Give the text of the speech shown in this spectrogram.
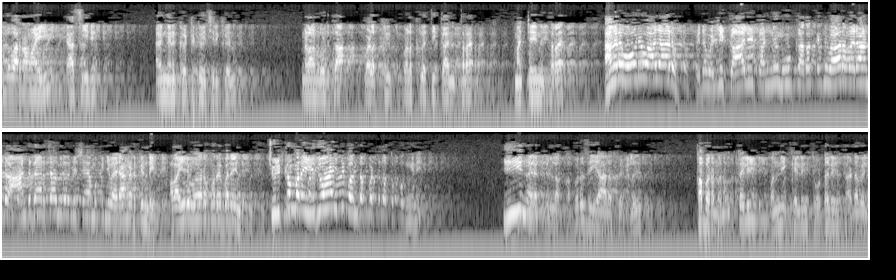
അന്ന് പറഞ്ഞ മാതിരി യാസീന് അങ്ങനെ കെട്ടിട്ട് വെച്ചിരിക്കുകയാണ്. നിങ്ങളാണ് കൊടുത്ത വിളക്ക് വിളക്ക് കത്തിക്കാൻ ഇത്ര മറ്റേന് ഇത്ര. അങ്ങനെ ഓരോ ആചാരം. പിന്നെ വെള്ളി കാലി കണ്ണ് മൂക്ക് അതൊക്കെ ഇനി വേറെ വരാണ്ട്. ആണ്ട് നേർച്ച എന്നൊരു വിഷയം നമുക്ക് ഇനി വരാൻ കിടക്കണ്ടേ. അപ്പൊ അതിൽ വേറെ കുറെ പറയുണ്ട് ചുരുക്കം പറയും ഇതുമായിട്ട് ബന്ധപ്പെട്ടതൊക്കെ ഇപ്പൊ ഇങ്ങനെ. ഈ നിലക്കുള്ള ഖബർ സിയാറത്തുകൾ ഖബറിന് മുത്തലി വന്നിക്കൽ തൊടൽ തടവൽ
